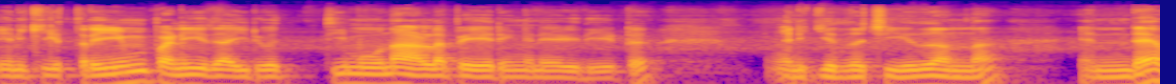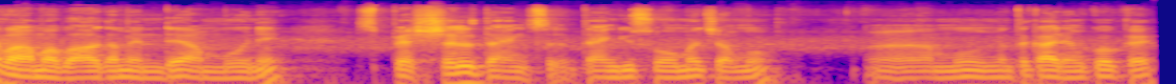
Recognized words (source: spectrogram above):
എനിക്ക് ഇത്രയും പണി ഇതാ ഇരുപത്തി മൂന്നാളുടെ പേരിങ്ങനെ എഴുതിയിട്ട് എനിക്കിത് ചെയ്തു തന്ന എന്റെ വാമഭാഗം എന്റെ അമ്മുവിനെ special thanks thank you so much Ammu. Ammu ഇങ്ങനത്തെ കാര്യങ്ങൾക്കൊക്കെ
